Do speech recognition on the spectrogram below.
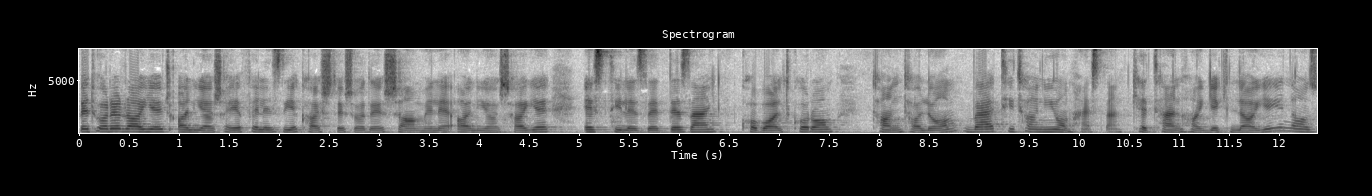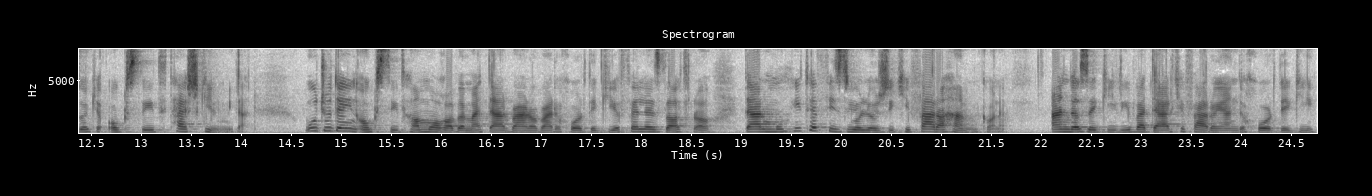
به طور رایج آلیاژ های فلزی کاشته شده شامل آلیاژ های استیل ضد زنگ، کوبالت کروم، تانتالوم و تیتانیوم هستند که تنها یک لایه نازک اکسید تشکیل میدن. وجود این اکسیدها مقاومت در برابر خوردگی فلزات را در محیط فیزیولوژیکی فراهم می‌کنه. اندازه گیری و درک فرایند خوردگی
